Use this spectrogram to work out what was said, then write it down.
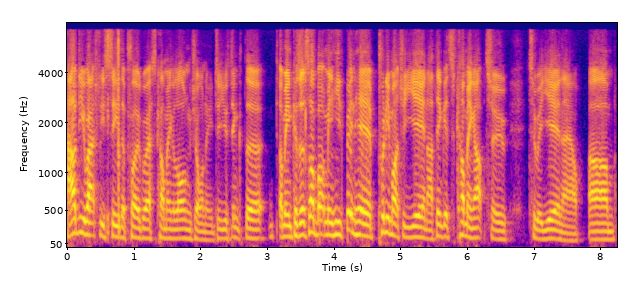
how do you actually see the progress coming along, Johnny? Do you think that? I mean, because at some I mean, he's been here pretty much a year, and I think it's coming up to to a year now. Um,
